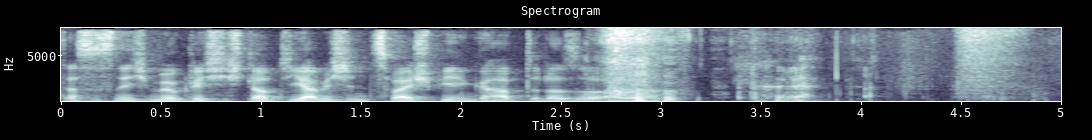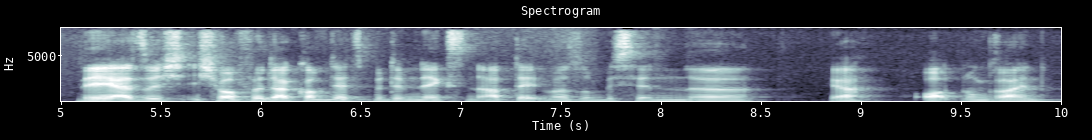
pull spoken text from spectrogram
das ist nicht möglich. Ich glaube, die habe ich in zwei Spielen gehabt oder so. Aber nee, also ich, ich hoffe, da kommt jetzt mit dem nächsten Update mal so ein bisschen äh, ja, Ordnung rein.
